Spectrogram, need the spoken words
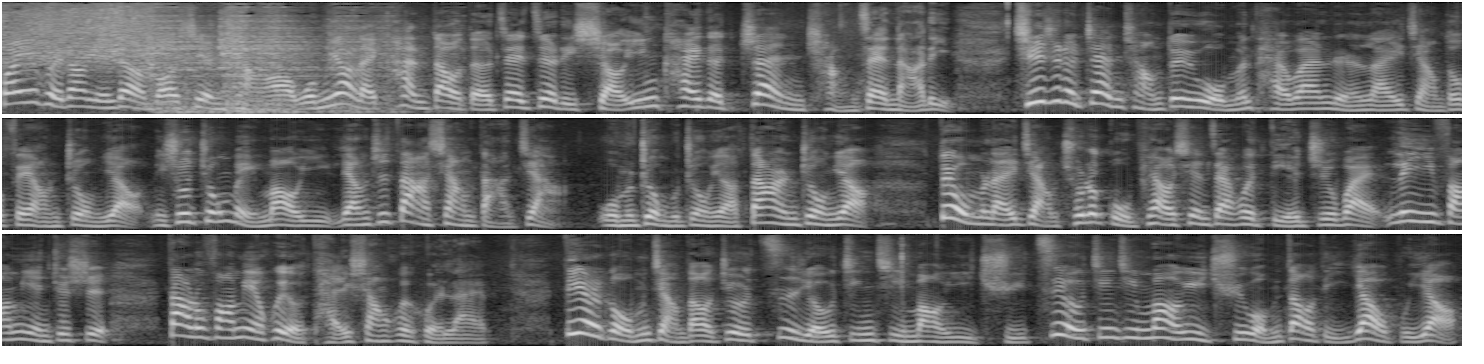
欢迎回到《年代晚报》现场啊！我们要来看到的，在这里小英开的战场在哪里？其实这个战场对于我们台湾人来讲都非常重要。你说中美贸易，两只大象打架，我们重不重要？当然重要。对我们来讲，除了股票现在会跌之外，另一方面就是大陆方面会有台商会回来。第二个，我们讲到就是自由经济贸易区，自由经济贸易区我们到底要不要？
